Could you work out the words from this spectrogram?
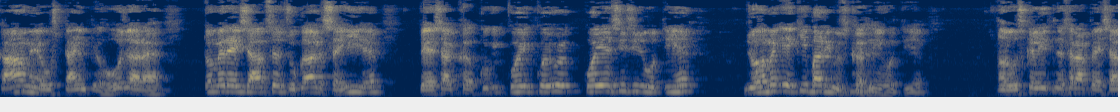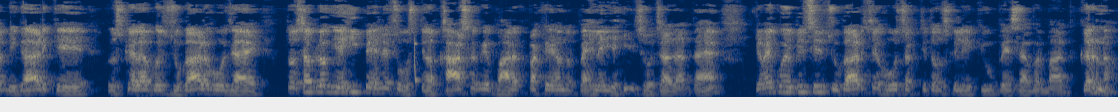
काम है उस टाइम पे हो जा रहा है तो मेरे हिसाब से जुगाड़ सही है। पैसा क्योंकि कोई कोई कोई ऐसी चीज़ होती है जो हमें एक ही बार यूज़ करनी होती है। और उसके लिए इतना सारा पैसा बिगाड़ के, उसके अलावा कुछ जुगाड़ हो जाए तो सब लोग यही पहले सोचते हैं। और खास करके भारत पाकिस्तान तो पहले यही सोचा जाता है कि भाई कोई भी चीज़ जुगाड़ से हो सकती तो उसके लिए क्यों पैसा बर्बाद करना?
